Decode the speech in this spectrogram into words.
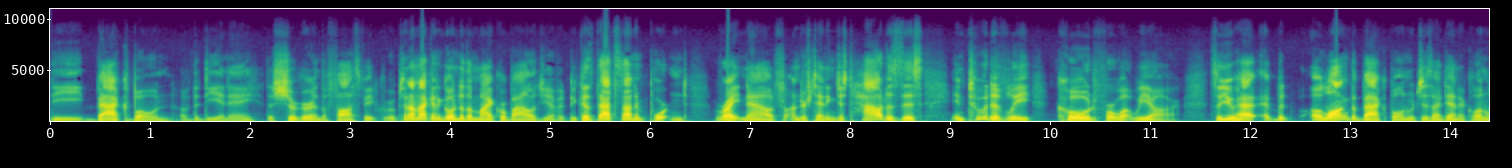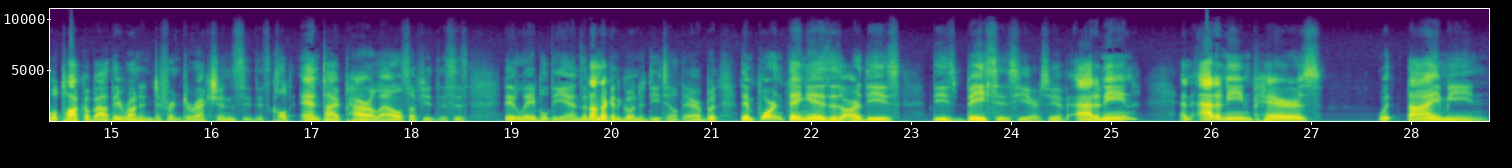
the backbone of the DNA, the sugar and the phosphate groups. And I'm not going to go into the microbiology of it because that's not important right now for understanding just how does this intuitively code for what we are. So you have eh, but along the backbone, which is identical, and we'll talk about they run in different directions. It's called anti-parallel. So if you this is they label the ends, and I'm not going to go into detail there. But the important thing is is are these these bases here. So you have adenine, and adenine pairs with thymine.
